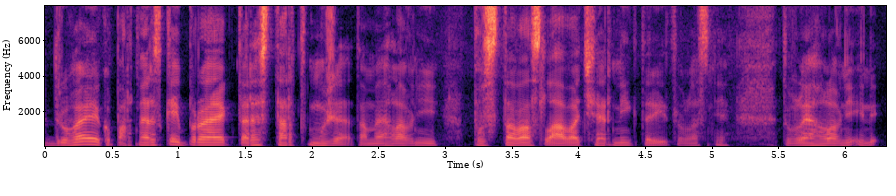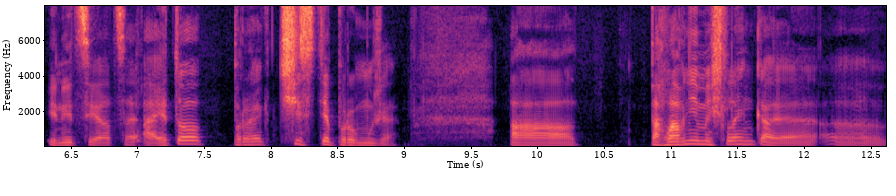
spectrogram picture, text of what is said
druhý jako partnerský projekt, Restart muže. Tam je hlavní postava Sláva Černý, který to vlastně, to byla hlavní in, iniciace. A je to projekt čistě pro muže. A ta hlavní myšlenka je uh,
